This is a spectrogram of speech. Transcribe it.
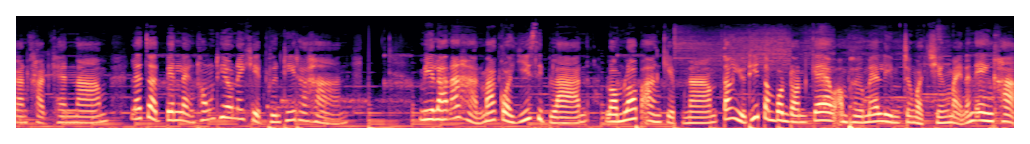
การขาดแคลนน้ำและจัดเป็นแหล่งท่องเที่ยวในเขตพื้นที่ทหาร มีร้านอาหารมากกว่า 20 ร้าน ล้อมรอบอ่างเก็บน้ำตั้งอยู่ที่ตำบลดอนแก้วอำเภอแม่ริมจังหวัดเชียงใหม่นั่นเองค่ะ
